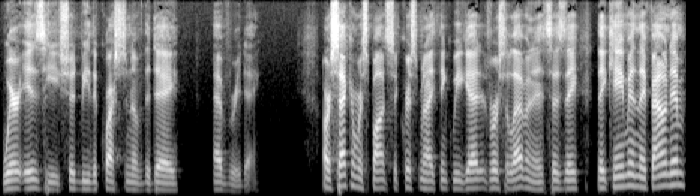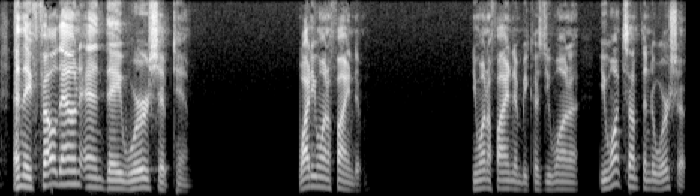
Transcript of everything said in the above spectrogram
Where is he should be the question of the day every day. Our second response to Christmas, I think we get at verse 11. It says, they, they came in, they found him, and they fell down and they worshiped him. Why do you want to find him? You want to find him because you want to you want something to worship.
